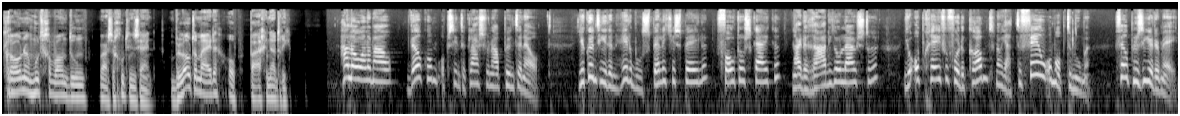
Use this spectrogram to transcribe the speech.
Kronen moet gewoon doen waar ze goed in zijn. Blote meiden op pagina 3. Hallo allemaal, welkom op sinterklaasjournaal.nl. Je kunt hier een heleboel spelletjes spelen, foto's kijken, naar de radio luisteren... je opgeven voor de krant, nou ja, te veel om op te noemen. Veel plezier ermee.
